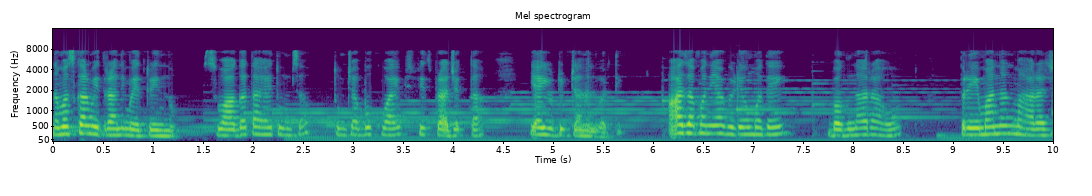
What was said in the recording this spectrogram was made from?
नमस्कार मित्रांनी मैत्रिणींनो. स्वागत आहे तुमचं तुमच्या बुक वाईफ स्पीच प्राजक्ता या युट्यूब चॅनलवरती आज आपण या व्हिडिओमध्ये बघणार आहोत प्रेमानंद महाराज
